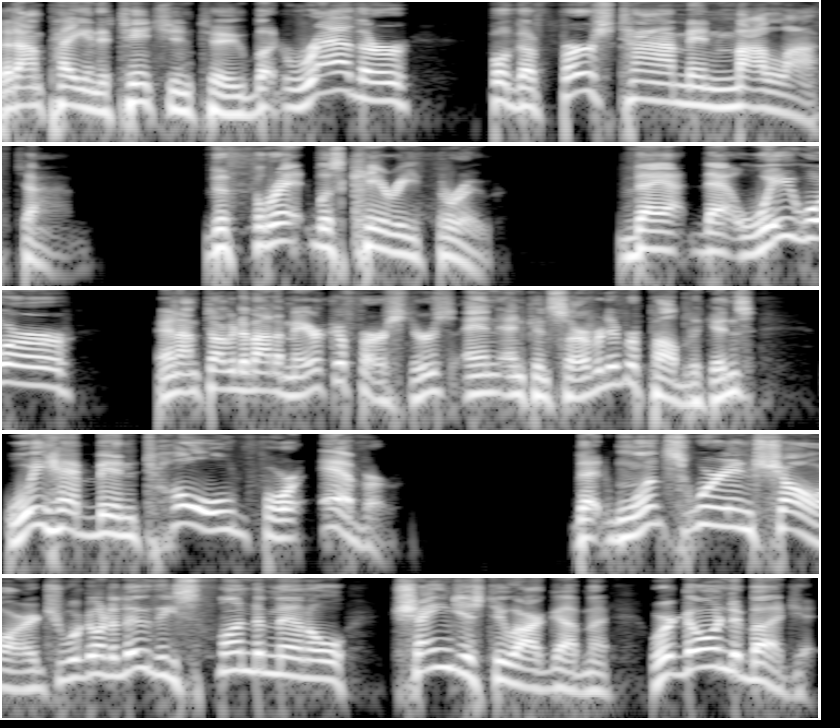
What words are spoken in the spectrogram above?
that I'm paying attention to, but rather for the first time in my lifetime, the threat was carried through. That that we were and I'm talking about America Firsters and, and conservative Republicans, we have been told forever that once we're in charge, we're going to do these fundamental changes to our government. We're going to budget.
